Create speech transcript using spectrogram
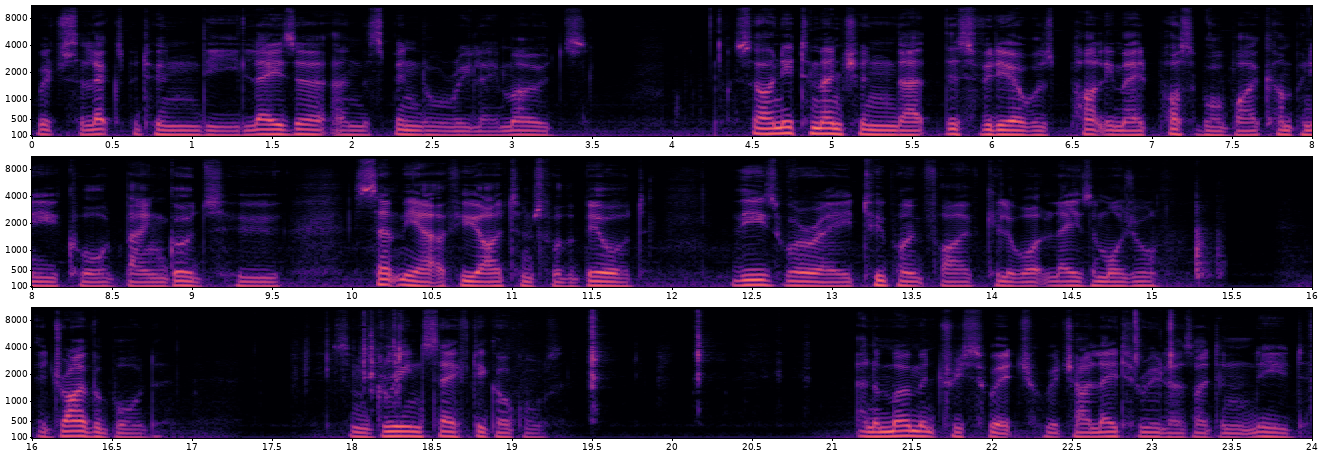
which selects between the laser and the spindle relay modes. So I need to mention that this video was partly made possible by a company called Banggoods who sent me out a few items for the build. These were a 2.5 kilowatt laser module, a driver board, some green safety goggles, and a momentary switch which I later realised I didn't need.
